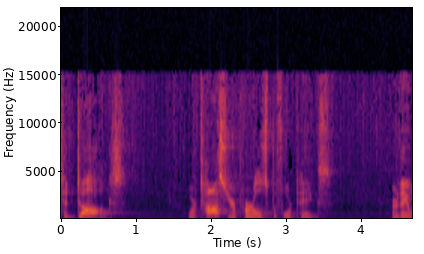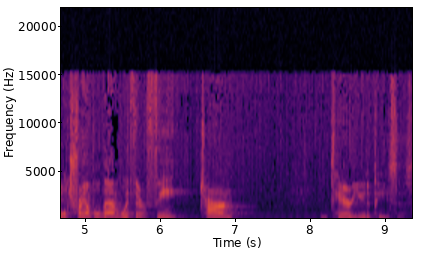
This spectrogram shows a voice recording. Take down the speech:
to dogs, or toss your pearls before pigs, or they will trample them with their feet, turn, and tear you to pieces.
